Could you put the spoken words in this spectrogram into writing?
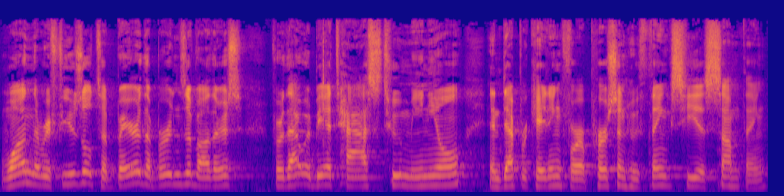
One, the refusal to bear the burdens of others, for that would be a task too menial and deprecating for a person who thinks he is something.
